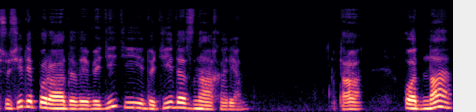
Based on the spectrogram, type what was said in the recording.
сусіди порадили, ведіть її до діда знахаря. Та одна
